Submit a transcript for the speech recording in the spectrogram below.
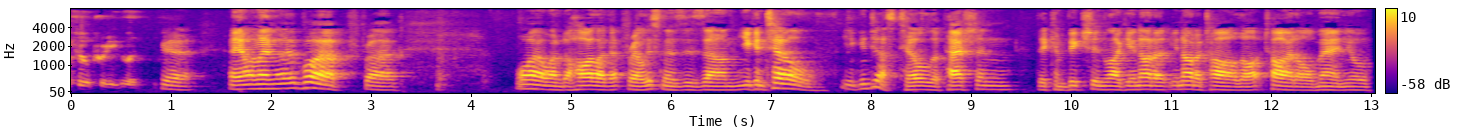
I feel pretty good. Yeah. And I mean, uh, why I, uh, why I wanted to highlight that for our listeners is um, you can tell, you can just tell the passion, the conviction. Like you're not a you're not a tired tired old man. You're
